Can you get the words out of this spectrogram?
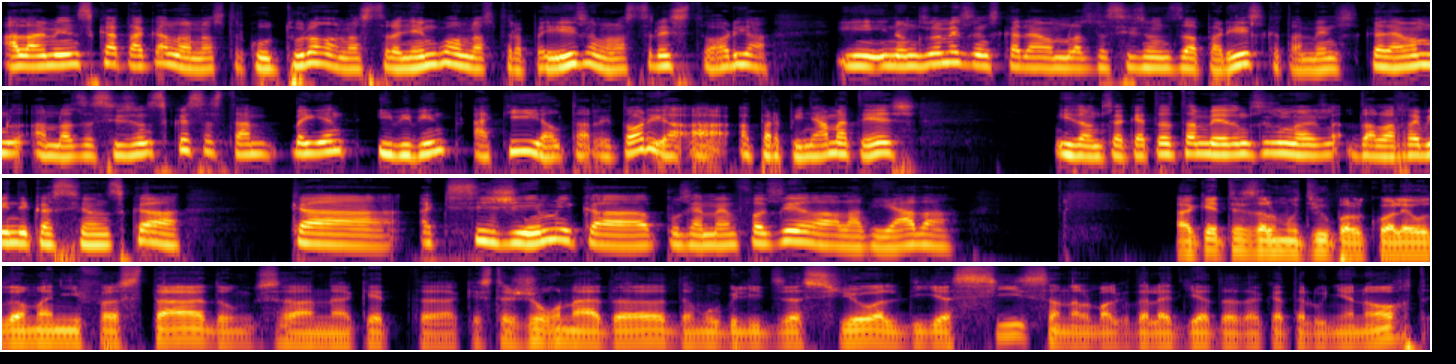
elements que ataquen la nostra cultura, la nostra llengua, el nostre país, la nostra història. I, i no només ens quedem amb les decisions de París, que també ens quedem amb, amb les decisions que s'estan veient i vivint aquí, al territori, a, a Perpinyà mateix. I doncs aquesta també doncs, és una de les reivindicacions que, que exigim i que posem èmfasi a la diada. Aquest és el motiu pel qual heu de manifestar doncs, en aquest, aquesta jornada de mobilització el dia 6 en el marc de la Diada de Catalunya Nord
